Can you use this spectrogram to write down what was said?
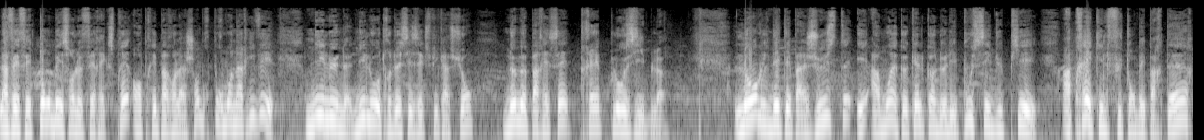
l'avait fait tomber sans le faire exprès en préparant la chambre pour mon arrivée. Ni l'une ni l'autre de ces explications ne me paraissait très plausible. L'angle n'était pas juste et à moins que quelqu'un ne l'ait poussé du pied après qu'il fût tombé par terre,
